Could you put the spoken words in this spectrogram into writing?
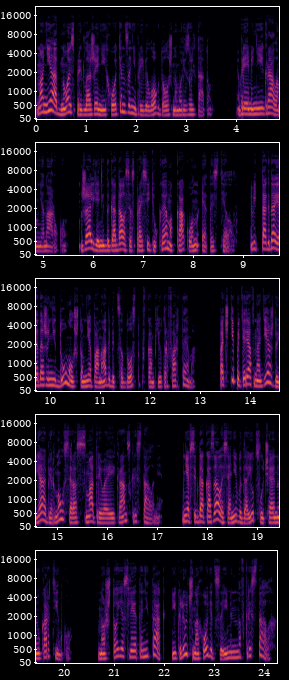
Но ни одно из предложений Хокинза не привело к должному результату. Время не играло мне на руку. Жаль, я не догадался спросить у Кэма, как он это сделал. Ведь тогда я даже не думал, что мне понадобится доступ в компьютер Фортема. Почти потеряв надежду, я обернулся, рассматривая экран с кристаллами. Мне всегда казалось, они выдают случайную картинку. Но что, если это не так, и ключ находится именно в кристаллах?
